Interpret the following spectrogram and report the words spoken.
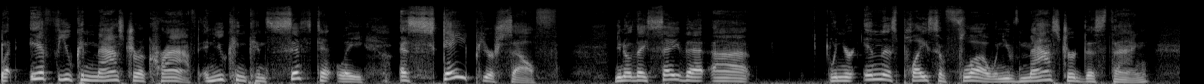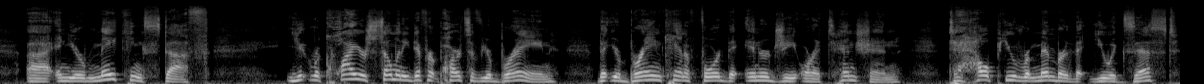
But if you can master a craft and you can consistently escape yourself, you know, they say that uh, when you're in this place of flow, when you've mastered this thing, uh, and you're making stuff, it requires so many different parts of your brain that your brain can't afford the energy or attention to help you remember that you exist,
